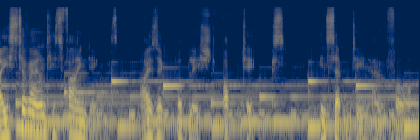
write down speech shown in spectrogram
Based around his findings, Isaac published Opticks in 1704.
